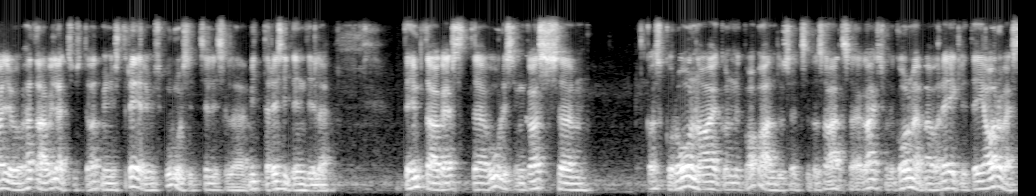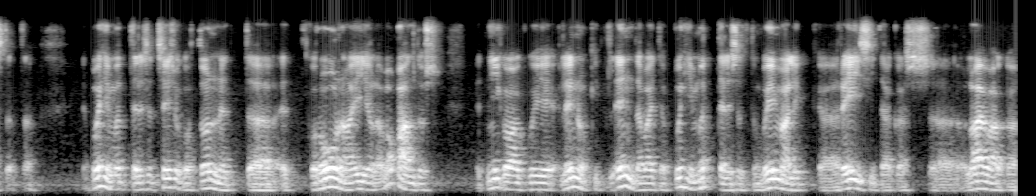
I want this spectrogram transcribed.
palju hädaviletsust ja administreerimiskulusid sellisele mitteresidendile. Tempta käest äh, uurisin, kas, ähm, kas koroonaaeg on nüüd vabandus, et seda saja kaheksakümne kolme päeva reeglit ei arvestata. ja põhimõtteliselt seisukoht on, et, äh, et koroona ei ole vabandus et niikaua, kui lennukid lendavad ja põhimõtteliselt on võimalik äh, reisida kas äh, laevaga,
